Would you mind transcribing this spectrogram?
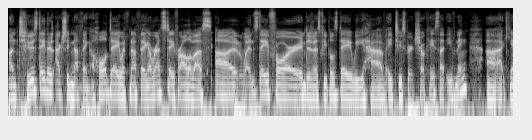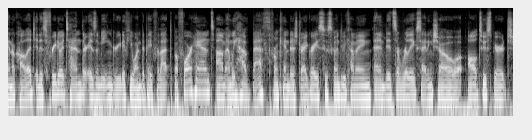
On Tuesday, there's actually nothing. A whole day with nothing. A rest day for all of us. Uh, Wednesday, for Indigenous Peoples Day, we have a Two Spirit showcase that evening uh, at Keyano College. It is free to attend. There is a meet and greet if you wanted to pay for that beforehand. Um, um, and we have Beth from Canada's Drag Race who's going to be coming, and it's a really exciting show. All two spirit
